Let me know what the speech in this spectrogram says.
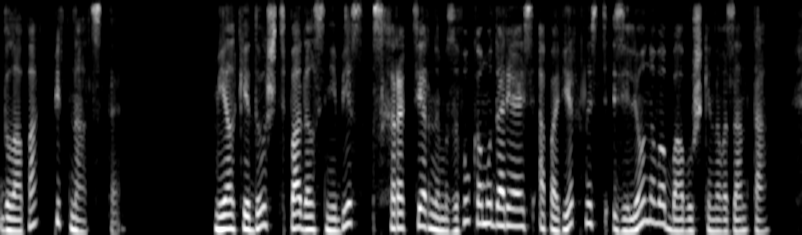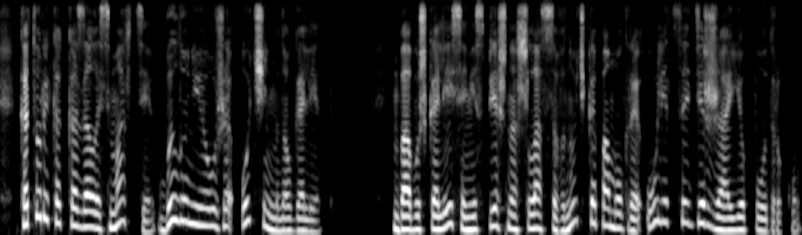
Глава 15 Мелкий дождь падал с небес с характерным звуком, ударяясь о поверхность зеленого бабушкиного зонта, который, как казалось Марте, был у нее уже очень много лет. Бабушка Леся неспешно шла с внучкой по мокрой улице, держа ее под руку.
